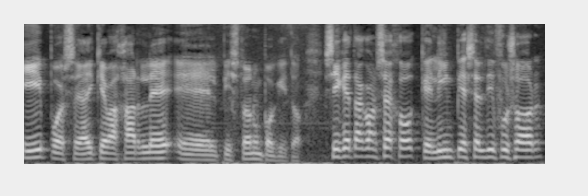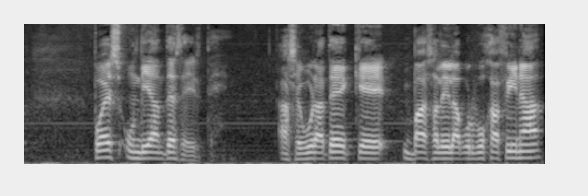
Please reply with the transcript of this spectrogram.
y pues hay que bajarle el pistón un poquito. Sí que te aconsejo que limpies el difusor pues un día antes de irte. Asegúrate que va a salir la burbuja fina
